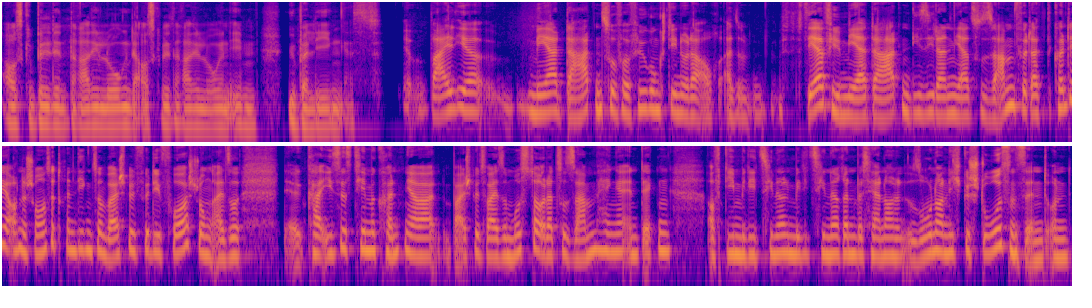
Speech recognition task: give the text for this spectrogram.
ausgebildeten Radiologen, der ausgebildeten Radiologin eben überlegen ist weil ihr mehr Daten zur Verfügung stehen oder auch also sehr viel mehr Daten, die sie dann ja zusammenführt. Da könnte ja auch eine Chance drin liegen, zum Beispiel für die Forschung. Also äh, KI-Systeme könnten ja beispielsweise Muster oder Zusammenhänge entdecken, auf die Mediziner und Medizinerinnen bisher noch so noch nicht gestoßen sind. Und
